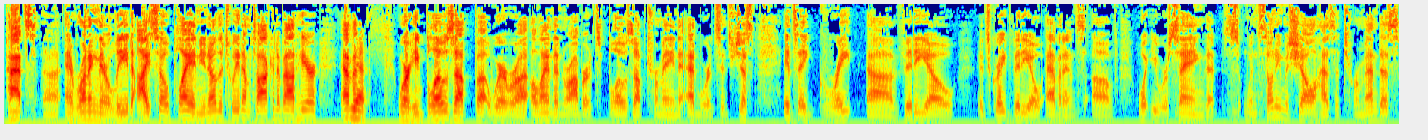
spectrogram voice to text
Pats uh, and running their lead ISO play. And you know the tweet I'm talking about here, Evan, yes. where he blows up, uh, where uh, Landon Roberts blows up Tremaine Edwards. It's just, it's a great uh, video it's great video evidence of what you were saying that when Sony Michel has a tremendous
